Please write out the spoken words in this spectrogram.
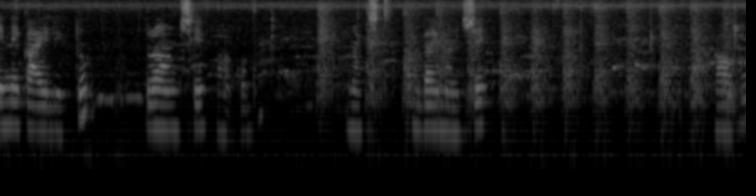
ಎಣ್ಣೆ ಕಾಯಲಿಟ್ಟು ರೌಂಡ್ ಶೇಪ್ ಹಾಕೋದು. ನೆಕ್ಸ್ಟ್ ಡೈಮಂಡ್ ಶೇಪ್ ಹಾಗೂ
